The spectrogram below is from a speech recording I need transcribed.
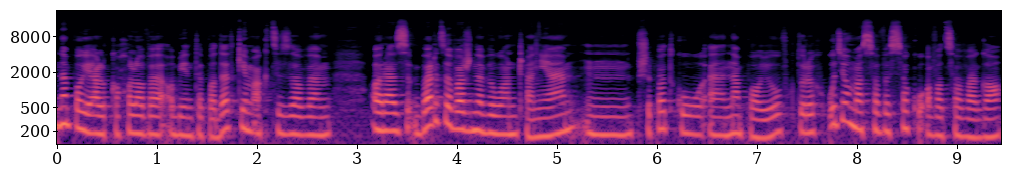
napoje alkoholowe objęte podatkiem akcyzowym oraz bardzo ważne wyłączenie mm, w przypadku e, napojów, których udział masowy soku owocowego,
